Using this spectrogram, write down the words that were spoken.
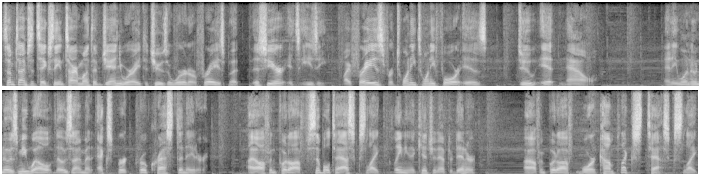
Sometimes it takes the entire month of January to choose a word or phrase, but this year it's easy. My phrase for 2024 is do it now. Anyone who knows me well knows I'm an expert procrastinator. I often put off simple tasks like cleaning the kitchen after dinner. I often put off more complex tasks like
